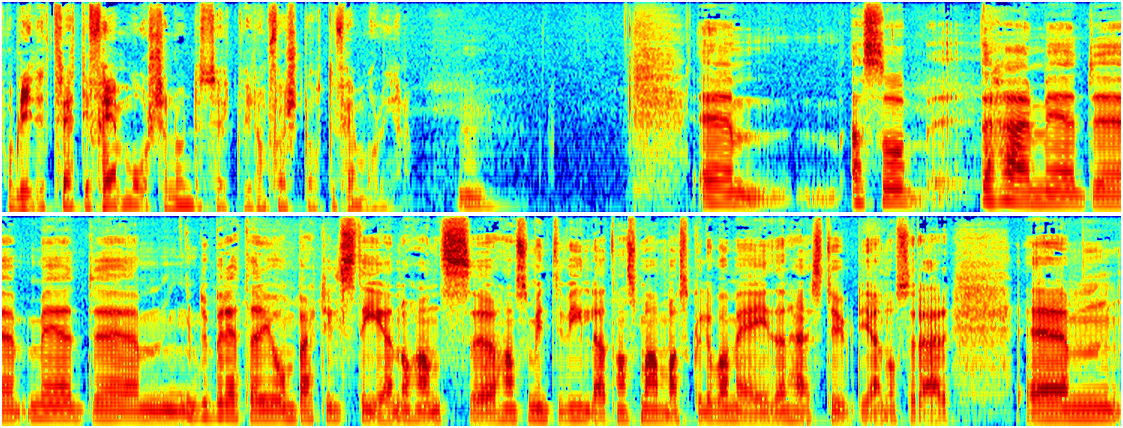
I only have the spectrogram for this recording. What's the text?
vad blir det, 35 år sedan undersökte vi de första 85-åringarna. Mm. Ehm, Alltså det här med, med um, du berättade ju om Bertil Sten och hans, uh, han som inte ville att hans mamma skulle vara med i den här studien och sådär. Um,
